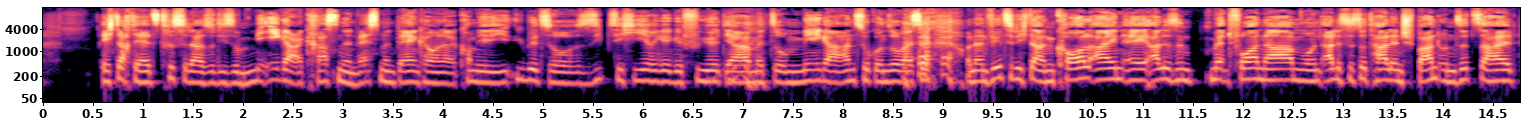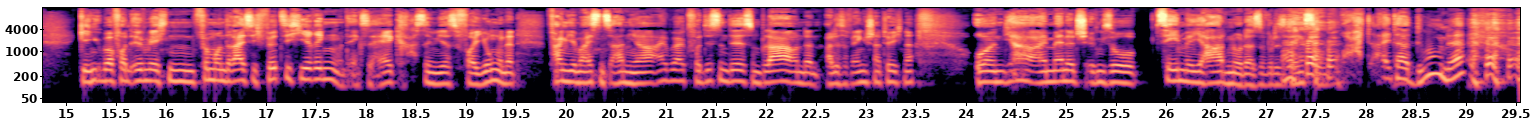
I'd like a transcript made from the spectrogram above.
ich dachte, jetzt triffst du da so diese mega krassen Investmentbanker und da kommen hier die übelst so 70-Jährige gefühlt, ja, mit so mega Anzug und so, weißt du. Und dann wählst du dich da einen Call ein, ey, alle sind mit Vornamen und alles ist total entspannt und sitzt da halt gegenüber von irgendwelchen 35, 40-Jährigen und denkst so, hey, krass, irgendwie ist voll jung und dann fangen die meistens an, ja, I work for this and this und bla und dann alles auf Englisch natürlich, ne? Und ja, I manage irgendwie so 10 Milliarden oder so, wo du denkst so, what, Alter, du, ne?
